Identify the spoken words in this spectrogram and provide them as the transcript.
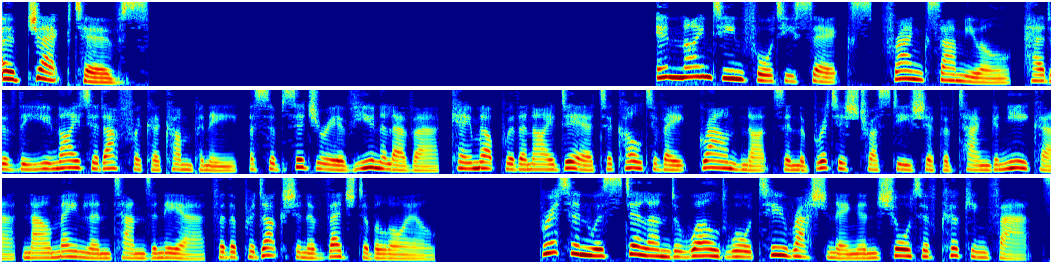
Objectives In 1946, Frank Samuel, head of the United Africa Company, a subsidiary of Unilever, came up with an idea to cultivate groundnuts in the British trusteeship of Tanganyika now mainland Tanzania for the production of vegetable oil. Britain was still under World War II rationing and short of cooking fats.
